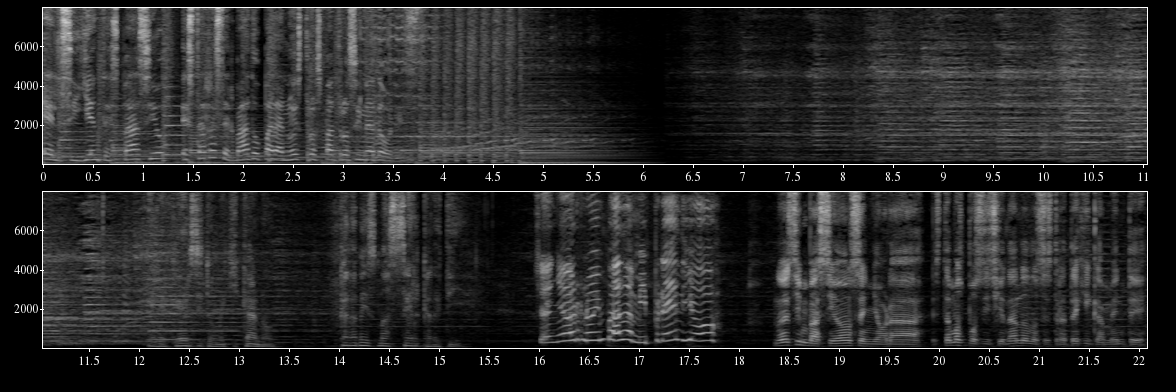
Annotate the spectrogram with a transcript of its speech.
El siguiente espacio está reservado para nuestros patrocinadores. El ejército mexicano, cada vez más cerca de ti. Señor, no invada mi predio. No es invasión, señora. Estamos posicionándonos estratégicamente.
